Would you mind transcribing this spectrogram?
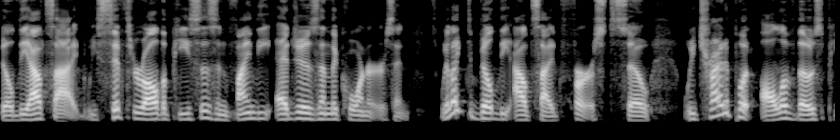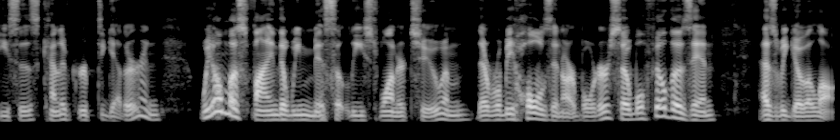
build the outside. We sift through all the pieces and find the edges and the corners. And we like to build the outside first. So we try to put all of those pieces kind of grouped together. And we almost find that we miss at least one or two, and there will be holes in our border. So we'll fill those in as we go along.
